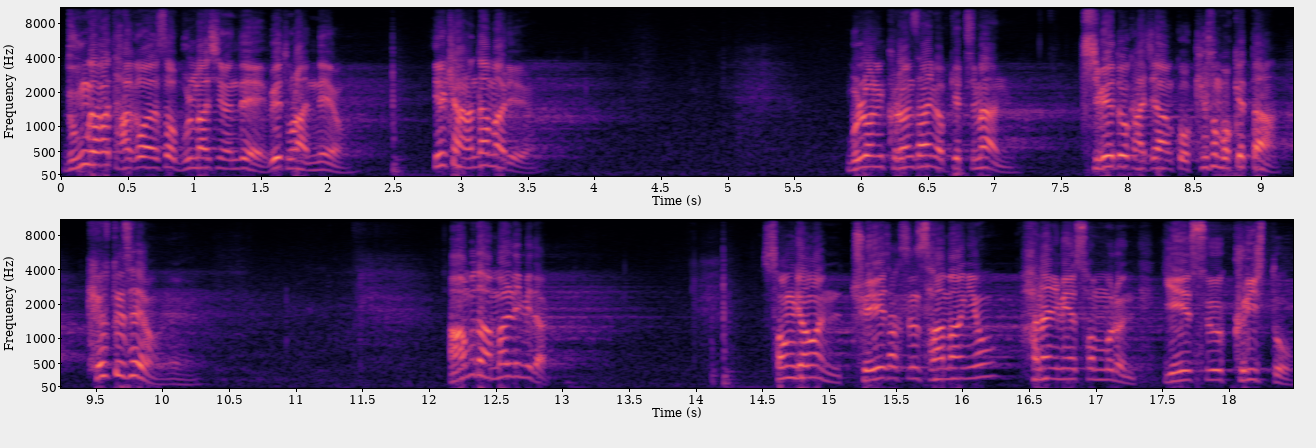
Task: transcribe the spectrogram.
누군가가 다가와서 물 마시는데 왜 돈 안 내요? 이렇게 안 한단 말이에요. 물론 그런 사람이 없겠지만 집에도 가지 않고 계속 먹겠다. 계속 드세요. 네. 아무도 안 말립니다. 성경은 죄의 삭은 사망이요 하나님의 선물은 예수 그리스도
